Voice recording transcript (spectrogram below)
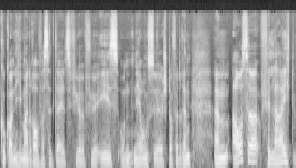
gucke auch nicht immer drauf, was sind da jetzt für für E's und Nährungsstoffe drin. Ähm, außer vielleicht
